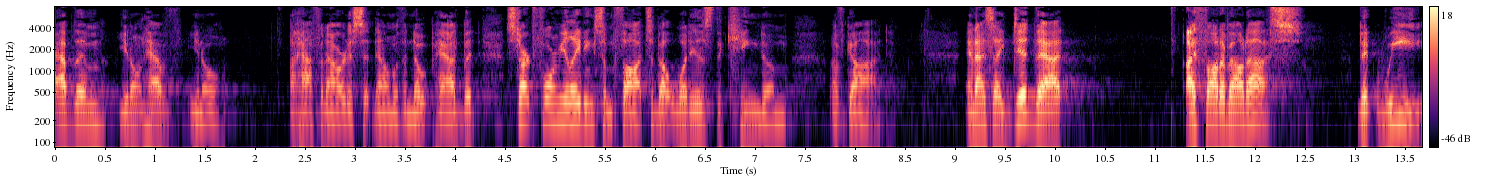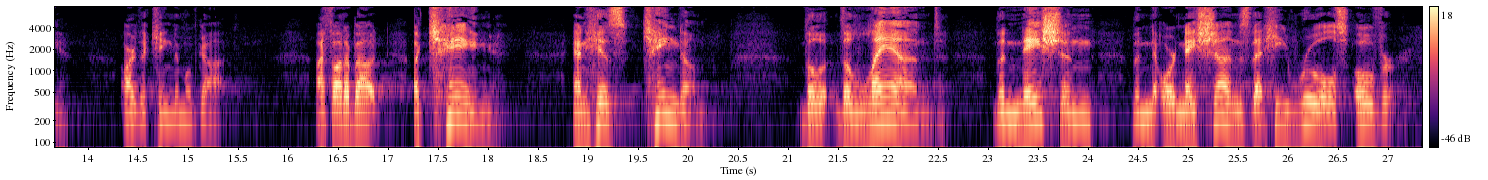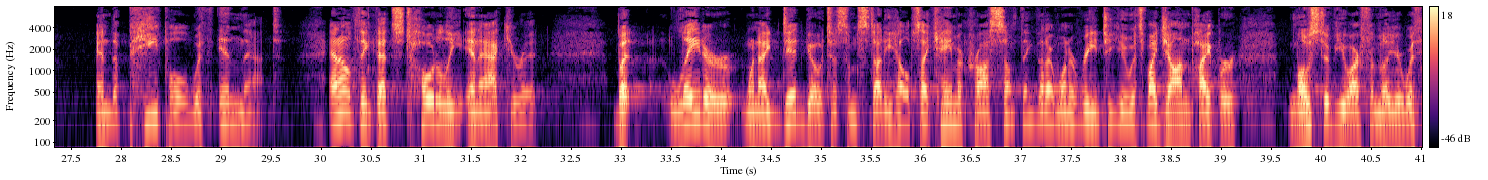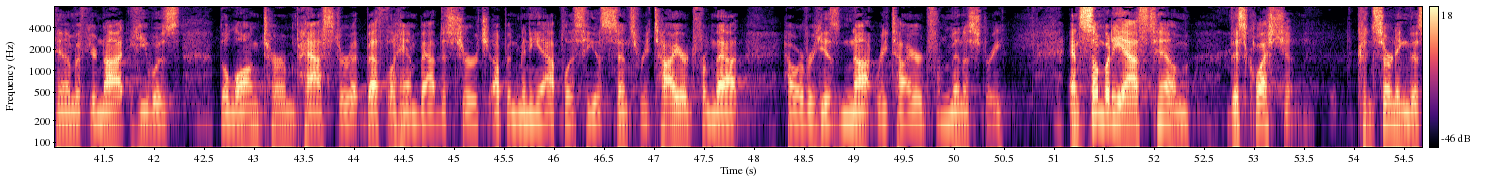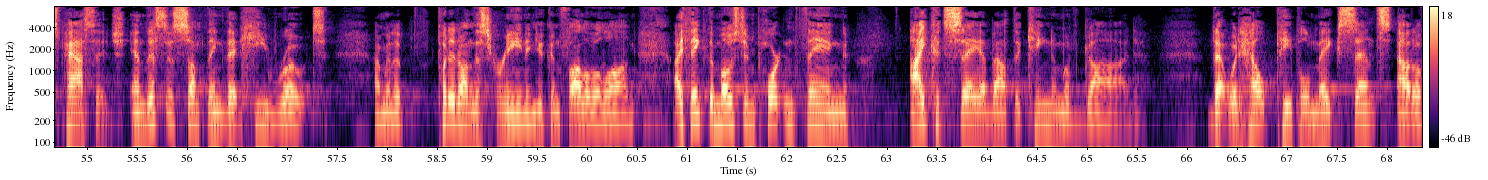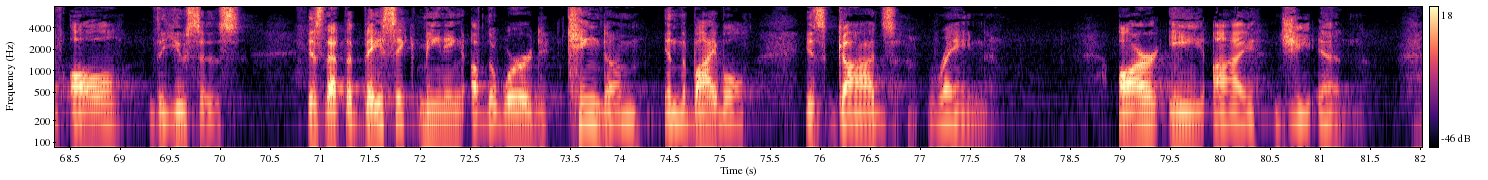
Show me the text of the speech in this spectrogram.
grab them. You don't have, you know, a half an hour to sit down with a notepad, but start formulating some thoughts about what is the kingdom of God. And as I did that, I thought about us, that we are the kingdom of God. I thought about a king and his kingdom, the, the land, the nation, the, or nations that he rules over, and the people within that. And I don't think that's totally inaccurate. But later, when I did go to some study helps, I came across something that I want to read to you. It's by John Piper. Most of you are familiar with him. If you're not, he was the long term pastor at Bethlehem Baptist Church up in Minneapolis. He has since retired from that. However, he is not retired from ministry. And somebody asked him this question concerning this passage. And this is something that he wrote. I'm going to put it on the screen and you can follow along. I think the most important thing I could say about the kingdom of God that would help people make sense out of all the uses is that the basic meaning of the word kingdom in the Bible is God's reign. R E I G N.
